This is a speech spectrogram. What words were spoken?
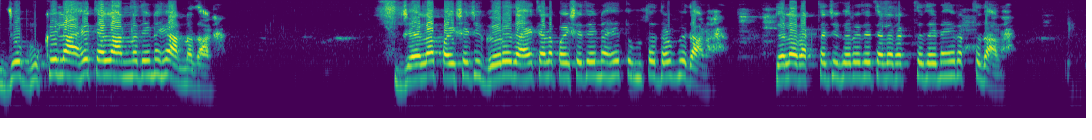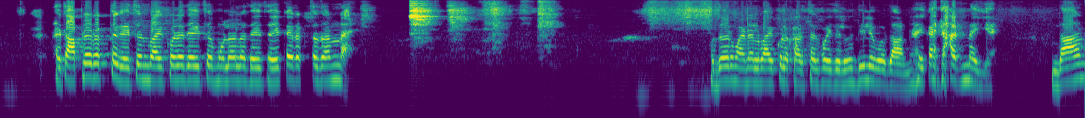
जो भुकेला आहे त्याला अन्न देणं हे अन्नदान आहे. ज्याला पैशाची गरज आहे त्याला पैसे देणं हे तुमचं द्रव्यदान आहे. ज्याला रक्ताची गरज आहे त्याला रक्त देणं हे रक्तदान आहे. नाही तर आपलं रक्त घ्यायचं आणि बायकोला द्यायचं मुलाला द्यायचं हे काय रक्तदान नाही. दर महिन्याला बायकोला खर्चायला पैसे दिले दिले बा दान. हे काय दान नाही आहे दान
